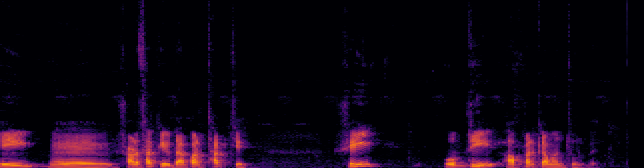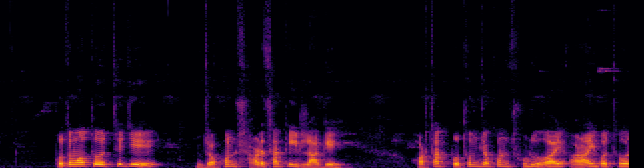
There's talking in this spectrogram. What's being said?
এই সাড়ে ব্যাপার থাকছে, সেই অবধি আপনার কেমন চলবে? প্রথমত হচ্ছে যে, যখন সাড়ে সাতি লাগে অর্থাৎ প্রথম যখন শুরু হয় আড়াই বছর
